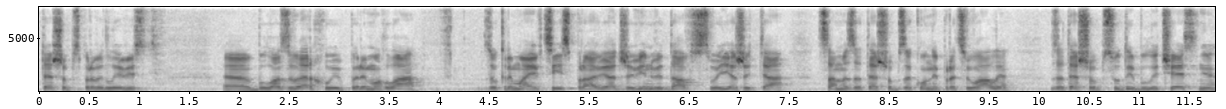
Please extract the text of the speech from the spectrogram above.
те, щоб справедливість е, була зверху і перемогла, зокрема і в цій справі, адже він віддав своє життя саме за те, щоб закони працювали, за те, щоб суди були чесні,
